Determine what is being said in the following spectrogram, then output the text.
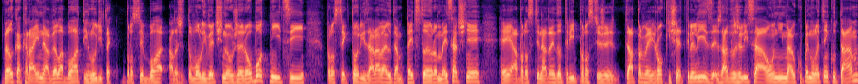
veľká krajina, veľa bohatých ľudí, tak proste boha, ale že to boli väčšinou, že robotníci, proste, ktorí zarábajú tam 500 eur mesačne, hej, a proste na tento trip proste, že za prvé roky šetrili, zadlžili sa a oni majú kúpenú letenku tam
